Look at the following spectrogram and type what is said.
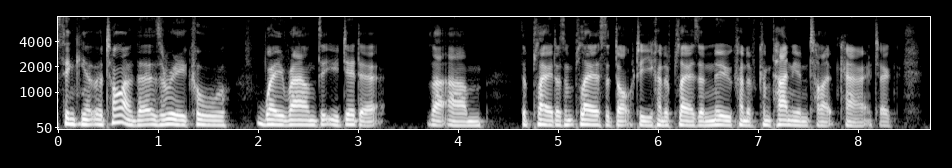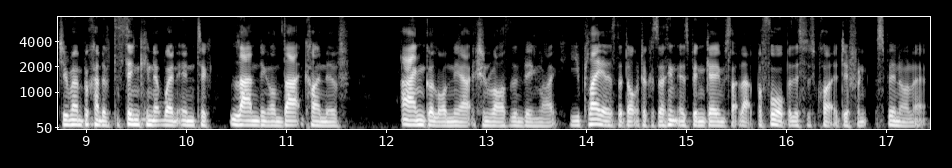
thinking at the time that it was a really cool way round that you did it. That um, the player doesn't play as the Doctor, you kind of play as a new kind of companion type character. Do you remember kind of the thinking that went into landing on that kind of angle on the action rather than being like you play as the Doctor? Because I think there's been games like that before, but this was quite a different spin on it.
